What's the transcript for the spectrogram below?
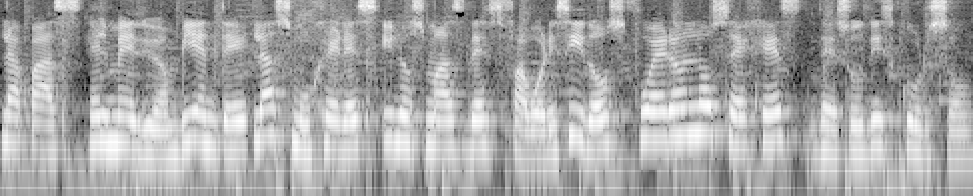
la paz, el medio ambiente, las mujeres y los más desfavorecidos fueron los ejes de su discurso.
